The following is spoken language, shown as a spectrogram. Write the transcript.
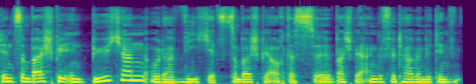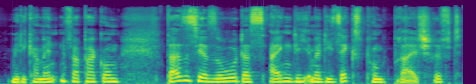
denn zum Beispiel in Büchern oder wie ich jetzt zum Beispiel auch das äh, Beispiel angeführt habe mit den Medikamentenverpackungen, da ist es ja so, dass eigentlich immer die Sechspunkt-Braille-Schrift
